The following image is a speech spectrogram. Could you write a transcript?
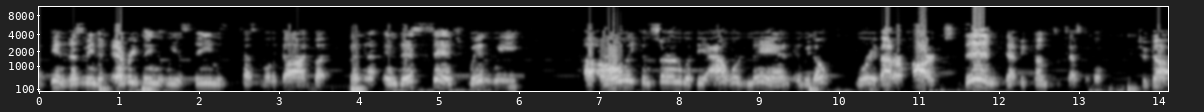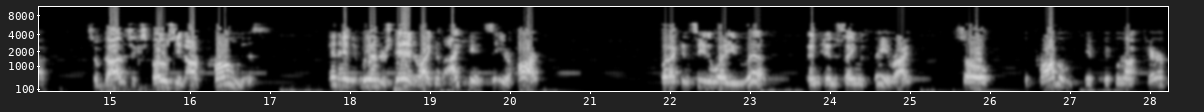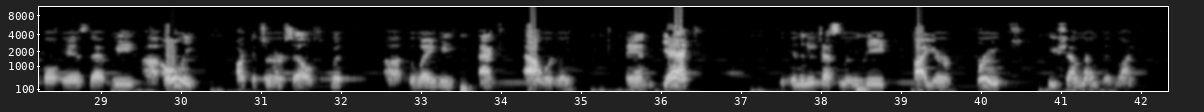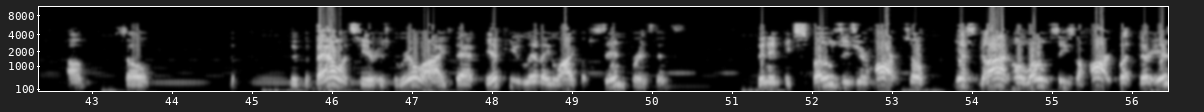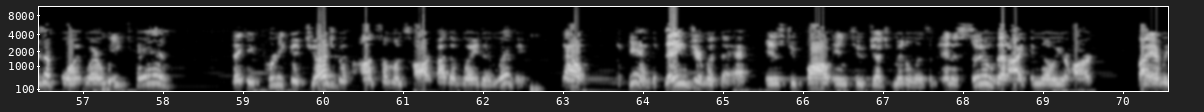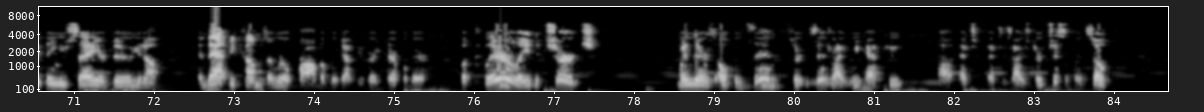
Again, it doesn't mean that everything that we esteem is detestable to God, but, in this sense, when we uh, are only concerned with the outward man and we don't worry about our hearts, then that becomes detestable to God. So God is exposing our proneness, and, and we understand right? Because I can't see your heart, but I can see the way you live. And, and the same with me, right? So the problem, if, if we're not careful, is that we uh, only are concerned ourselves with uh, the way we act outwardly, and yet in the New Testament we read, "By your fruits you shall know them." Right? Um, so the, the balance here is to realize that if you live a life of sin, for instance, then it exposes your heart. So yes, God alone sees the heart, but there is a point where we can make a pretty good judgment on someone's heart by the way they're living. Now, again, the danger with that is to fall into judgmentalism and assume that I can know your heart by everything you say or do, you know, and that becomes a real problem. We've got to be very careful there. But clearly the church, when there's open sin, certain sins, right, we have to uh, exercise church discipline. So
